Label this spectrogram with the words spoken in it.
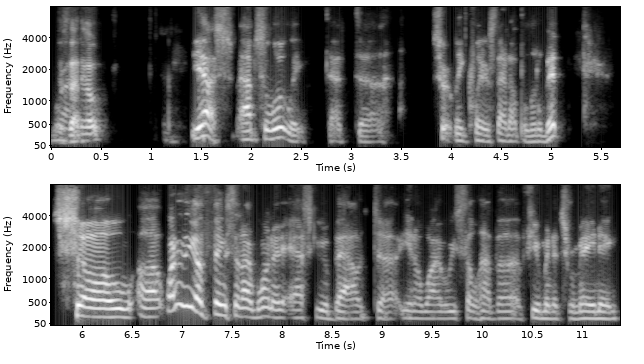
Does right. that help? Yes absolutely. That uh, certainly clears that up a little bit. So, uh, one of the other things that I wanted to ask you about, uh, you know, while we still have a few minutes remaining,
